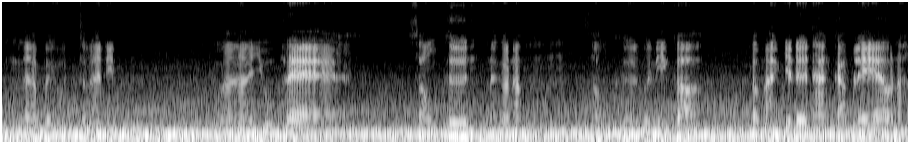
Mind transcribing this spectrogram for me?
มุ่งหน้าไปอุตรดิตถ์มาอยู่แพร่สองคืนนะครับนะอืมสองคื นี้ก็กำลังจะเดินทางกลับแล้วนะ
